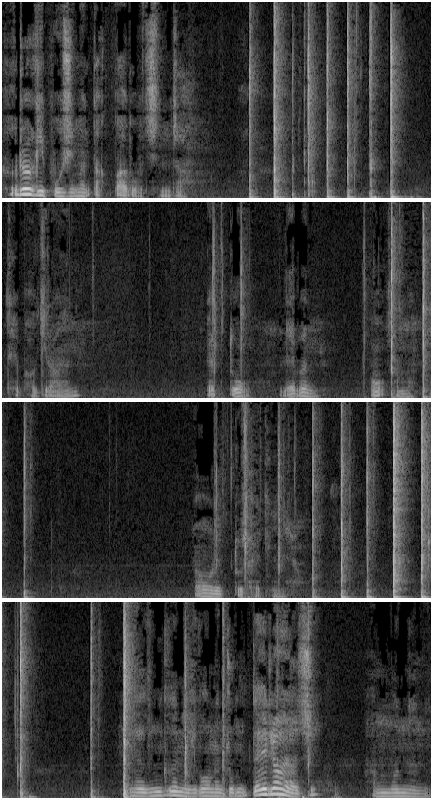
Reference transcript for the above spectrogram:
흐르기 보시면 딱 봐도 진짜. 대박이라는 랩도 랩은 어 잠만 어 랩도 잘 됐네요 근데 은근 이거는 좀 때려야지. 안 묻는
